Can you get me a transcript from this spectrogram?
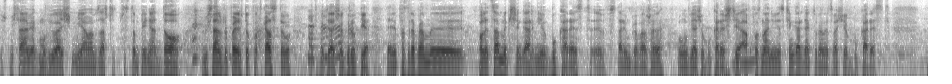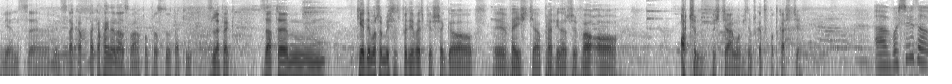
Już myślałem, jak mówiłaś, miałam zaszczyt przystąpienia do, myślałem, że powiesz do podcastu, a ty powiedziałaś o grupie. E, Pozdrawiamy, polecamy księgarnię Bukarest e, w Starym Browarze, bo mówiłaś o Bukareszcie, a w Poznaniu jest księgarnia, która nazywa się Bukarest. Więc, e, więc taka, taka fajna nazwa, po prostu taki zlepek. Zatem kiedy możemy się spodziewać pierwszego e, wejścia prawie na żywo? O, o czym byś chciała mówić na przykład w podcaście? A właściwie to,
